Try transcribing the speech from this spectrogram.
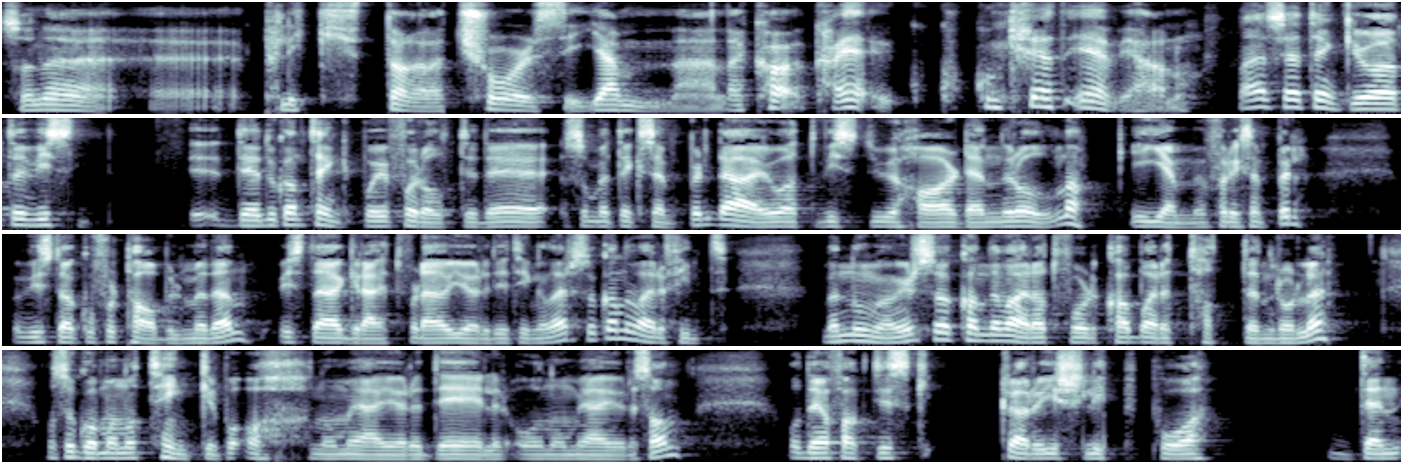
sånne uh, plikter eller chores i hjemmet, eller hva, hva er, hvor konkret er vi her nå? Nei, så jeg tenker jo at hvis det du kan tenke på i forhold til det som et eksempel, det er jo at hvis du har den rollen da, i hjemmet, f.eks., hvis du er komfortabel med den, hvis det er greit for deg å gjøre de tingene der, så kan det være fint. Men noen ganger så kan det være at folk har bare tatt en rolle, og så går man og tenker på åh, nå må jeg gjøre det, eller åh, nå må jeg gjøre sånn. Og det å faktisk klare å gi slipp på den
